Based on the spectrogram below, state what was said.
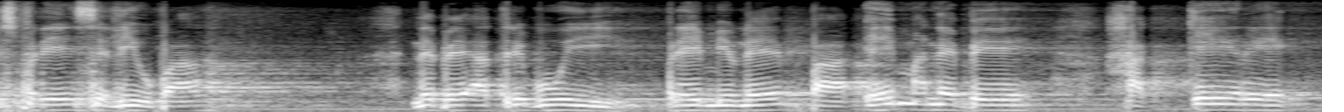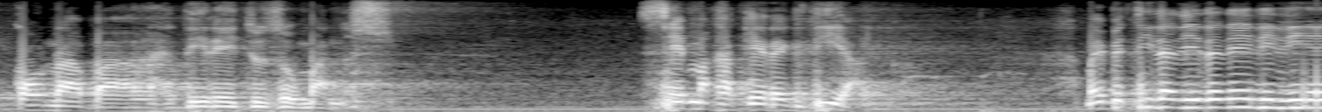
experiência liuba, nebe atribui prêmio ne pa ema nebe hakere konaba direitos humanos. Sema hakere dia. Mas betina di ne ni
